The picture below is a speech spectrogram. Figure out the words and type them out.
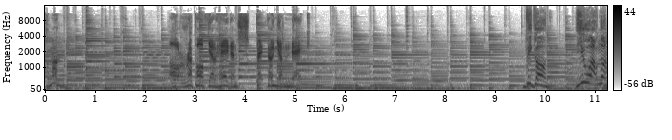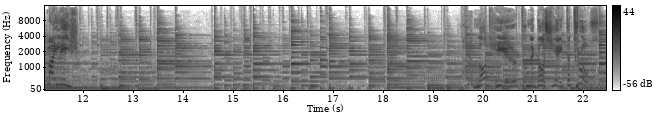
Command me. I'll rip off your head and spit down your neck. Begone! You are not my liege! I am not here to negotiate the truce.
